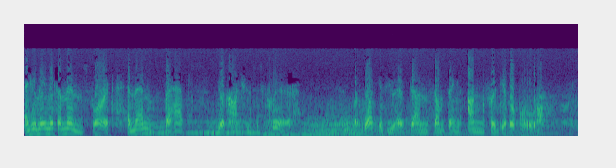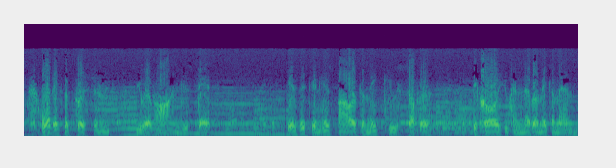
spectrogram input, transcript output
and you may make amends for it, and then perhaps your conscience is clear. But what if you have done something unforgivable? What if the person you have harmed is dead? Is it in his power to make you suffer because you can never make amends?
